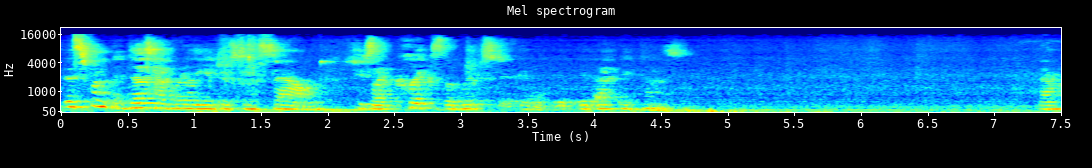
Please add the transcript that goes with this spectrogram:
This one it does have really interesting sound. She's like clicks the lipstick and it, it, it, it does. Mm-hmm. No.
